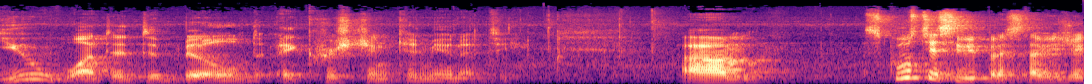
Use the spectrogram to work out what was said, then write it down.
you wanted to build a Christian community. Um, skúste si vy predstaviť, že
